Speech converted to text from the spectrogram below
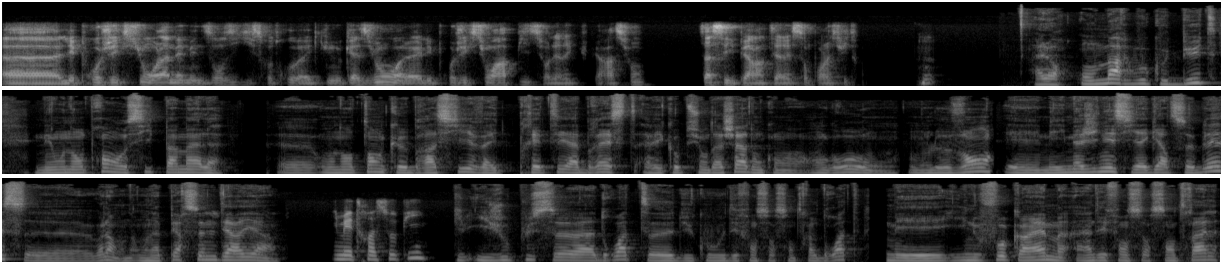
Euh, les projections, là même Nzonzi qui se retrouve avec une occasion, euh, les projections rapides sur les récupérations, ça c'est hyper intéressant pour la suite. Mm. Alors on marque beaucoup de buts, mais on en prend aussi pas mal. Euh, on entend que Brassier va être prêté à Brest avec option d'achat, donc en gros on, le vend. Et, mais imaginez si Agarde se blesse, voilà, on n'a personne derrière. Il mettra Sopi. Il joue plus euh, à droite, euh, du coup, défenseur central droite. Mais il nous faut quand même un défenseur central,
